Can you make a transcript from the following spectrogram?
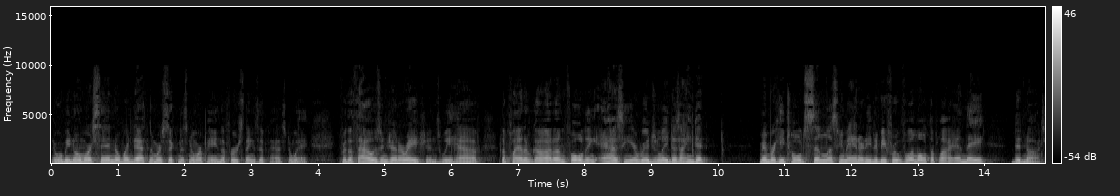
There will be no more sin, no more death, no more sickness, no more pain. The first things have passed away. For the thousand generations, we have the plan of God unfolding as He originally designed it. Remember, He told sinless humanity to be fruitful and multiply, and they did not.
